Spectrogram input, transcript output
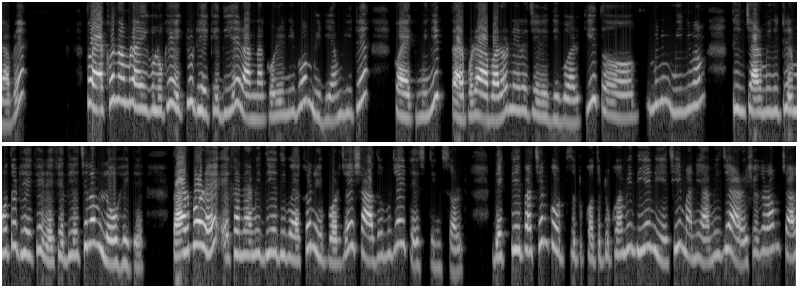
যাবে। তো এখন আমরা এগুলোকে একটু ঢেকে দিয়ে রান্না করে নিব মিডিয়াম হিটে কয়েক মিনিট। তারপরে আবারও নেড়ে চেড়ে দিব আর কি। তো মিনিমাম তিন চার মিনিটের মতো ঢেকে রেখে দিয়েছিলাম লো হিটে। তারপরে এখানে আমি দিয়ে দিব এখন এই পর্যায়ে স্বাদ অনুযায়ী টেস্টিং সল্ট দেখতেই পাচ্ছেন কতটুকু আমি দিয়ে নিয়েছি মানে আমি যে আড়াইশো গ্রাম চাল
